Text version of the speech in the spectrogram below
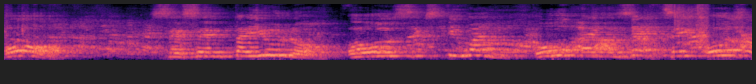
O, 61, O, 61, O, 61, O,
